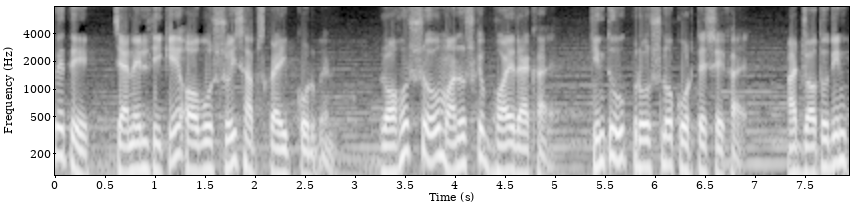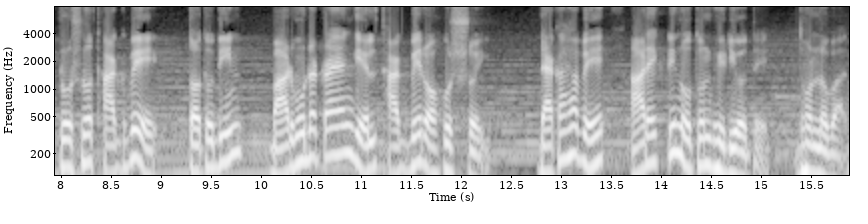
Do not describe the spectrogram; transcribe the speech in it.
পেতে চ্যানেলটিকে অবশ্যই সাবস্ক্রাইব করবেন। রহস্য মানুষকে ভয় দেখায়। কিন্তু প্রশ্ন করতে শেখায়। আর যতদিন প্রশ্ন থাকবে, ততদিন বারমুডা ট্রায়াঙ্গেল থাকবে রহস্যই। দেখা হবে আর একটি নতুন ভিডিওতে। ধন্যবাদ।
